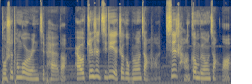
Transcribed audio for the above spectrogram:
不是通过无人机拍的。还有军事基地，这个不用讲了，机场更不用讲了，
